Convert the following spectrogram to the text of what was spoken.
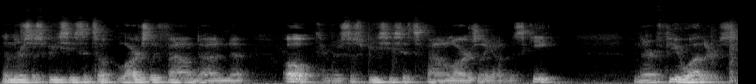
Then there's a species that's largely found on uh, oak, and there's a species that's found largely on mesquite. And there are a few others.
